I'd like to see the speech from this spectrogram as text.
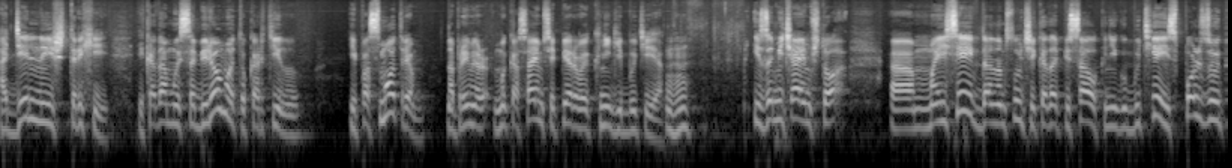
отдельные штрихи. И когда мы соберем эту картину и посмотрим, например, мы касаемся первой книги Бытия, и замечаем, что э, Моисей в данном случае, когда писал книгу Бытия, использует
